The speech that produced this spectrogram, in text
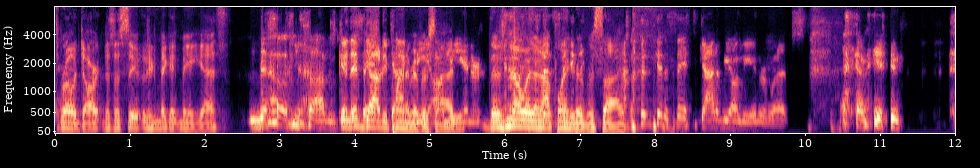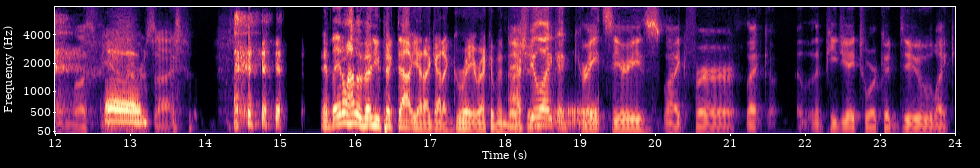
throw a dart just assume, make a make a guess. No, no, I was gonna. Dude, they've got to be playing Riverside. the inter- There's no way they're not playing that- Riverside. I was gonna say it's got to be on the interwebs. I mean, It must be at Um, Riverside. If they don't have a venue picked out yet, I got a great recommendation. I feel like a great series, like for like the PGA Tour could do, like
